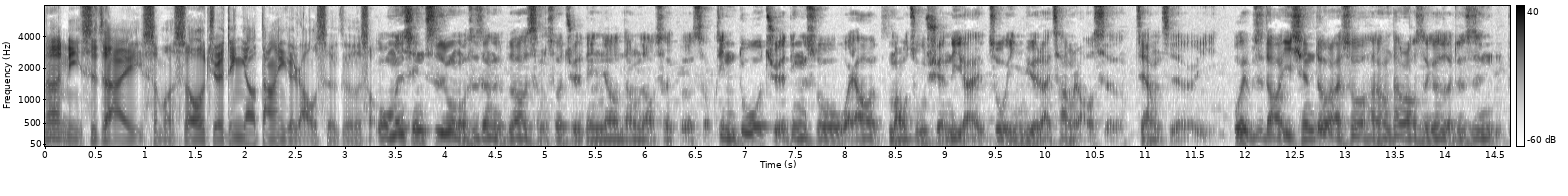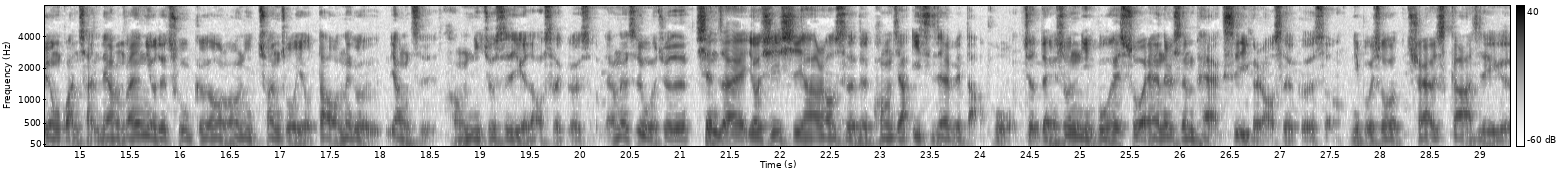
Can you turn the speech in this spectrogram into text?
那你是在什么时候决定要当一个饶舌歌手？我扪心自问，我是真的不知道什么时候决定要当饶舌歌手，顶多决定说我要卯足全力来做音乐，来唱饶舌这样子而已。我也不知道，以前对我来说，好像当饶舌歌手就是不用管产量，反正你有在出歌哦，然后你穿着有到那个样子，好像你就是一个饶舌歌手这样。但是我觉得现在，尤其嘻哈饶舌的框架一直在被打破，就等于说你不会说 Anderson Paak 是一个饶舌歌手，你不会说 Travis Scott 是一个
